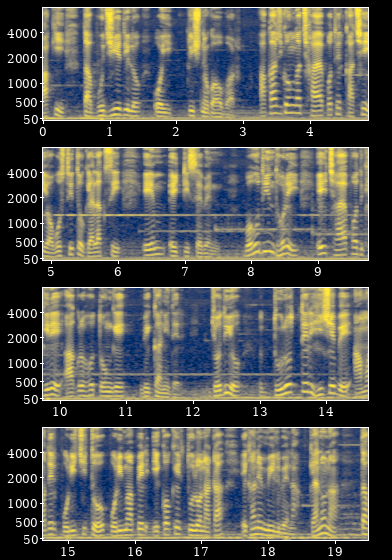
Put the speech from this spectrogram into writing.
বাকি তা বুঝিয়ে দিল ওই কৃষ্ণগহ্বর আকাশগঙ্গা ছায়াপথের কাছেই অবস্থিত গ্যালাক্সি এম এইটটি সেভেন। বহুদিন ধরেই এই ছায়াপথ ঘিরে আগ্রহ তঙ্গে বিজ্ঞানীদের। যদিও দূরত্বের হিসেবে আমাদের পরিচিত পরিমাপের এককের তুলনাটা এখানে মিলবে না, কেননা তা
